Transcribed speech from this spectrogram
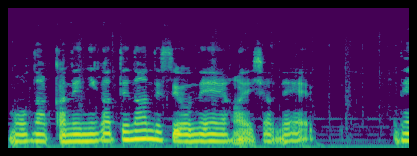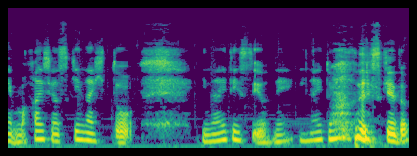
もなんかね、苦手なんですよね、歯医者ね。ね、まあ、歯医者好きな人いないですよね。いないと思うんですけど、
